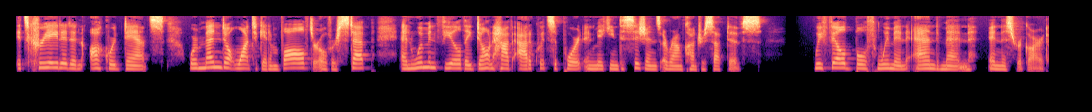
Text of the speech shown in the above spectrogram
It's created an awkward dance where men don't want to get involved or overstep, and women feel they don't have adequate support in making decisions around contraceptives. We failed both women and men in this regard.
